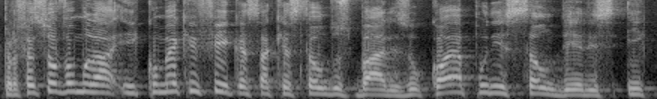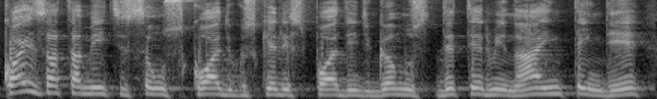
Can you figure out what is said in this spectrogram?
Professor, vamos lá. E como é que fica essa questão dos bares? Qual é a punição deles e quais exatamente são os códigos que eles podem, digamos, determinar, entender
